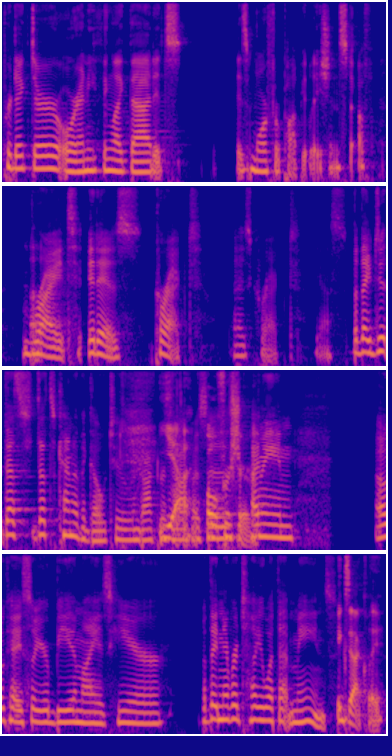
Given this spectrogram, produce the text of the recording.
predictor or anything like that. It's it's more for population stuff. Uh, Right. It is correct. That is correct. Yes, but they do. That's that's kind of the go-to in doctors' Yeah. offices. Oh, for sure. I mean, okay, so your BMI is here, but they never tell you what that means. Exactly.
